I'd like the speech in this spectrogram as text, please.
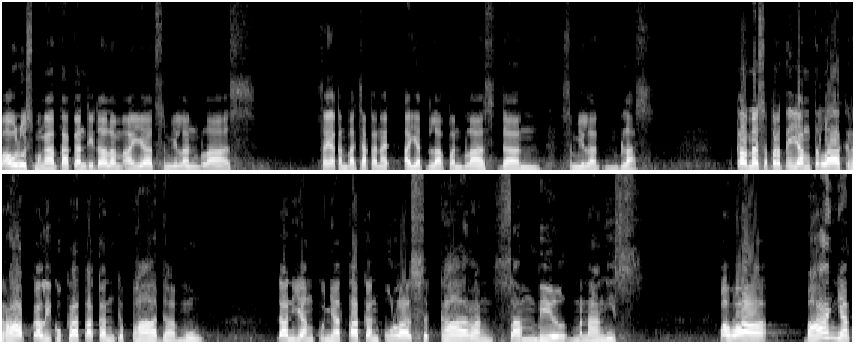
Paulus mengatakan di dalam ayat 19, saya akan bacakan ayat 18 dan 19. Karena seperti yang telah kerap kali kukatakan kepadamu, dan yang kunyatakan pula sekarang sambil menangis bahwa banyak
